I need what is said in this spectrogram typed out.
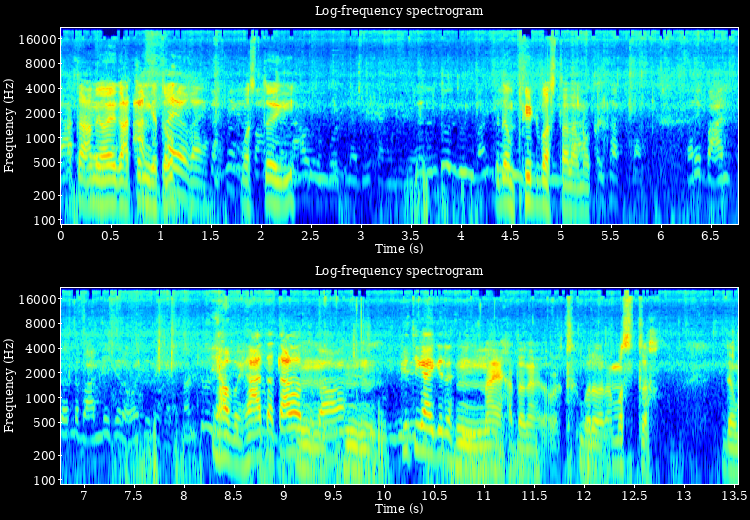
आता आम्ही घातून घेतो. मस्त की एकदम फिट बसताला मग? ह्या ह्या आता ताळा किती काय केलं? नाही हाता नाही आवडत. बरोबर मस्त. एकदम?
